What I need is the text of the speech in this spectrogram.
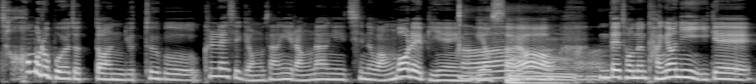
처음으로 보여줬던 유튜브 클래식 영상이 랑랑이 치는 왕벌의 비행이었어요. 아. 근데 저는 당연히 이게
